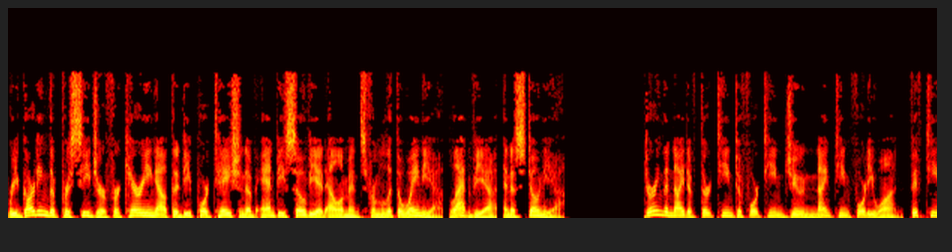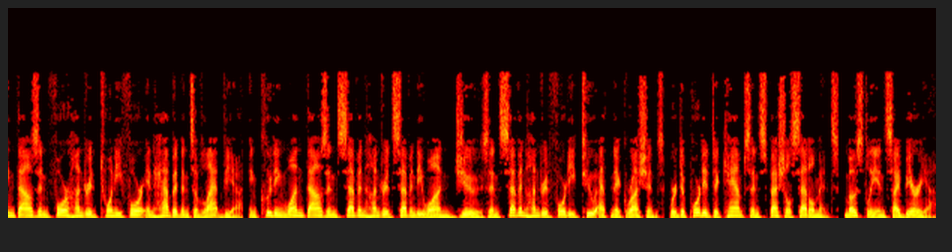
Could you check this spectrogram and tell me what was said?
"...regarding the procedure for carrying out the deportation of anti-Soviet elements from Lithuania, Latvia, and Estonia." During the night of 13–14 June 1941, 15,424 inhabitants of Latvia, including 1,771 Jews and 742 ethnic Russians, were deported to camps and special settlements, mostly in Siberia.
